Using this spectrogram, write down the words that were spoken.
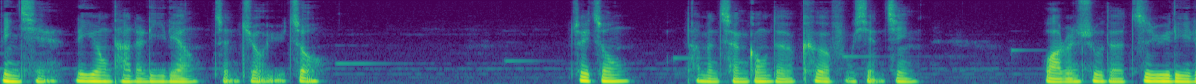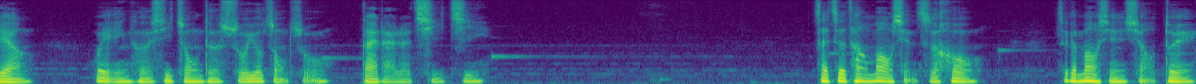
并且利用它的力量拯救宇宙。最终，他们成功的克服险境。瓦伦树的治愈力量为银河系中的所有种族带来了奇迹。在这趟冒险之后，这个冒险小队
